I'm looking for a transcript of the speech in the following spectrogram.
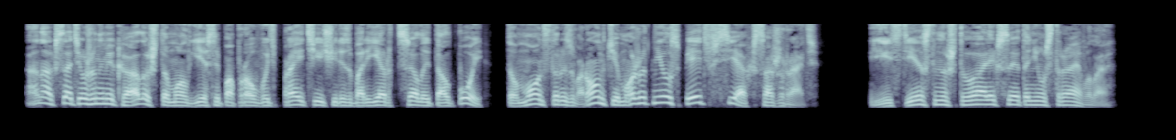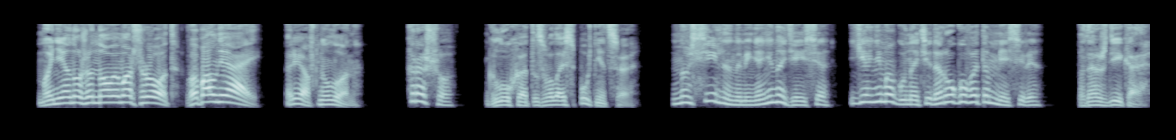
Она, кстати, уже намекала, что, мол, если попробовать пройти через барьер целой толпой, то монстр из воронки может не успеть всех сожрать. Естественно, что Алекса это не устраивало. «Мне нужен новый маршрут! Выполняй!» — рявкнул он. «Хорошо», — глухо отозвалась спутница. «Но сильно на меня не надейся. Я не могу найти дорогу в этом месиве». «Подожди-ка».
